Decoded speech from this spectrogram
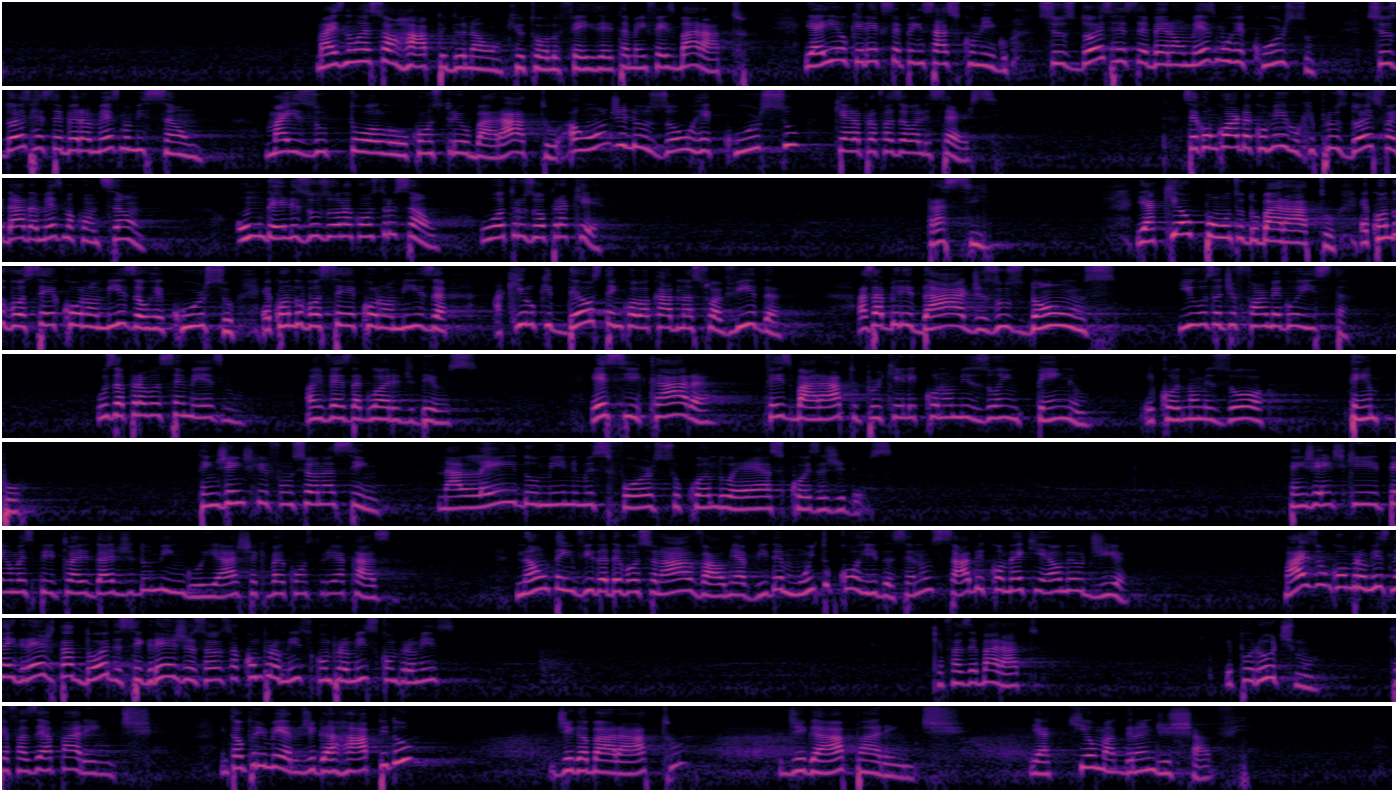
Mas não é só rápido, não, que o tolo fez, ele também fez barato. E aí eu queria que você pensasse comigo: se os dois receberam o mesmo recurso, se os dois receberam a mesma missão, mas o tolo construiu barato, aonde ele usou o recurso que era para fazer o alicerce? Você concorda comigo que para os dois foi dada a mesma condição? Um deles usou na construção, o outro usou para quê? Para si. E aqui é o ponto do barato: é quando você economiza o recurso, é quando você economiza aquilo que Deus tem colocado na sua vida, as habilidades, os dons, e usa de forma egoísta. Usa para você mesmo, ao invés da glória de Deus. Esse cara fez barato porque ele economizou empenho, economizou tempo. Tem gente que funciona assim, na lei do mínimo esforço quando é as coisas de Deus. Tem gente que tem uma espiritualidade de domingo e acha que vai construir a casa não tem vida devocional, ah, Val, minha vida é muito corrida, você não sabe como é que é o meu dia. Mais um compromisso na igreja, está doido, essa igreja só, só compromisso, compromisso, compromisso. Quer fazer barato. E por último, quer fazer aparente. Então, primeiro, diga rápido, diga barato, diga aparente. E aqui é uma grande chave.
